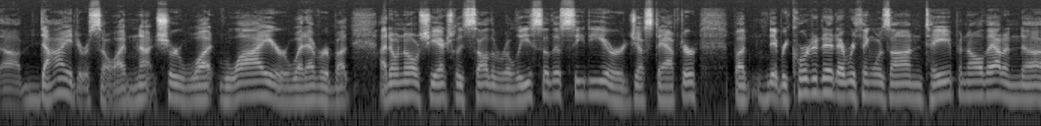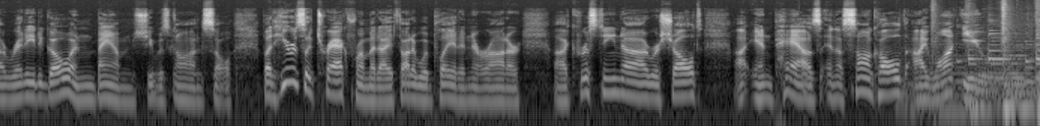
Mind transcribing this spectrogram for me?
uh, died or so. I'm not sure what, why, or whatever, but I don't know if she actually saw the release of this CD or just after. But they recorded it, everything was on tape and all that, and uh, ready to go, and bam, she was gone. So, but here's a track from it. I thought I would play it in her honor. Uh, Christine uh, Rachelt uh, and Paz, and a song called "I Want You."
